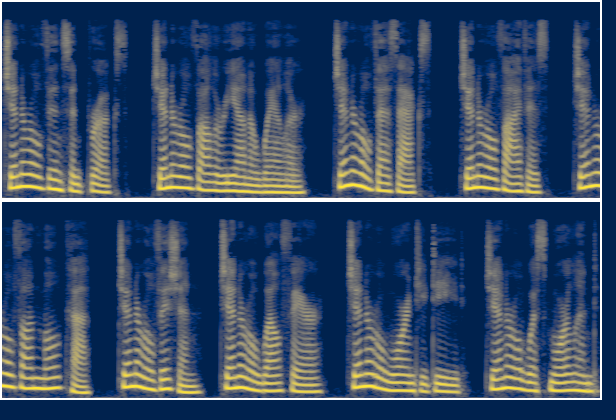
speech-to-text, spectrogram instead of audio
General Vincent Brooks, General Valeriano Weyler, General Vezax, General Vivas, General von Moltke, General Vision, General Welfare, General Warranty Deed, General Westmoreland,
